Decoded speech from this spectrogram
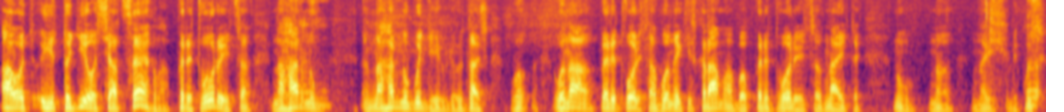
а от і тоді оця цегла перетворюється на гарну, на гарну будівлю. Знаєш, вона перетворюється або на якийсь храм, або перетворюється, знаєте, ну, на, на якусь.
